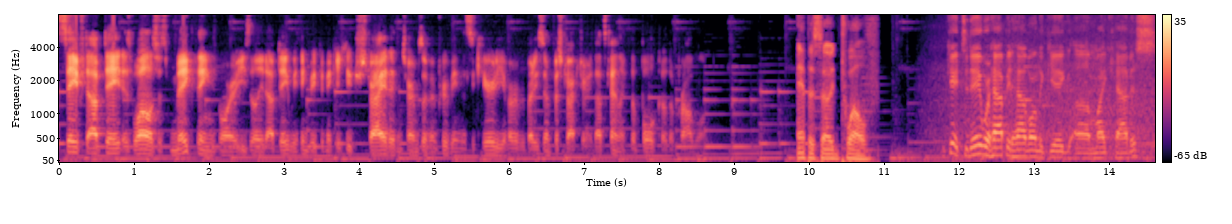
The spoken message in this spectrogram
safe to update as well as just make things more easily to update, we think we could make a huge stride in terms of improving the security of everybody's infrastructure. That's kind of like the bulk of the problem. Episode 12. Okay, today we're happy to have on the gig uh, Mike Kavis.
